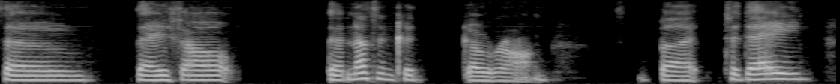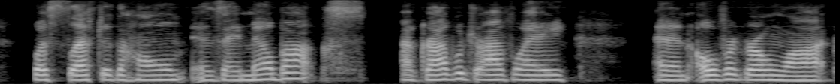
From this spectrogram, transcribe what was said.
So they thought that nothing could go wrong. But today, what's left of the home is a mailbox, a gravel driveway, and an overgrown lot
